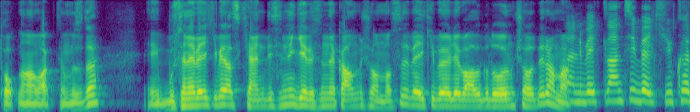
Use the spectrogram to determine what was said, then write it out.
toplama baktığımızda. E, bu sene belki biraz kendisinin gerisinde kalmış olması belki böyle bir algı doğurmuş olabilir ama Yani beklentiyi belki yukarı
